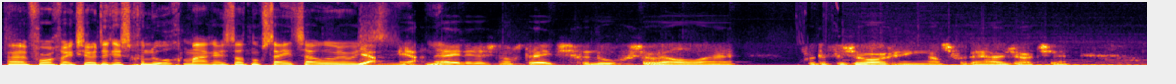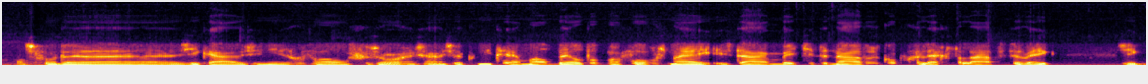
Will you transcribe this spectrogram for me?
vorige week zo, er is genoeg, maar is dat nog steeds zo? Ja, ja nee, er is nog steeds genoeg. Zowel voor de verzorging als voor de huisartsen als voor de ziekenhuizen in ieder geval. Verzorgingshuizen ik niet helemaal beeld op, maar volgens mij is daar een beetje de nadruk op gelegd de laatste week. Dus ik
